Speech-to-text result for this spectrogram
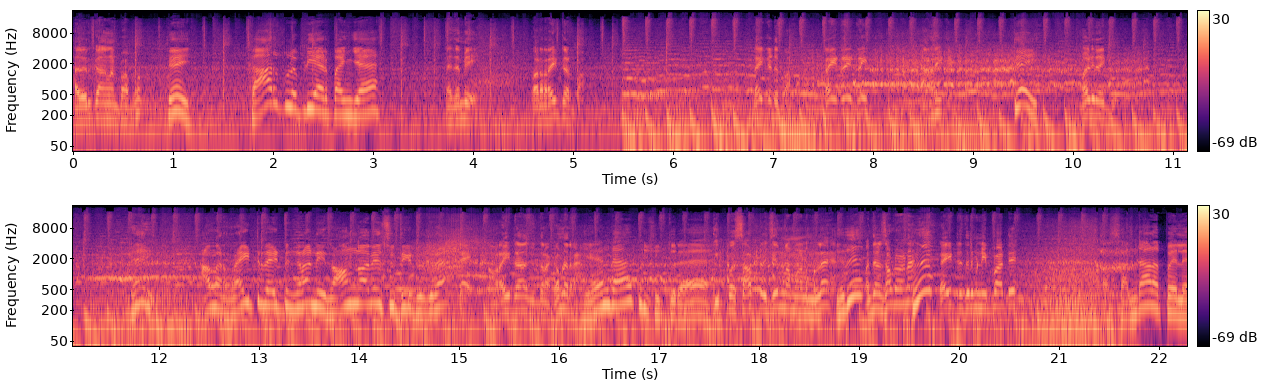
அது இருக்காங்களான்னு பார்ப்போம். டேய் காருக்குள்ள எப்படியா இருப்பாங்க ஏய் தம்பி வர ரைட் இருப்பா ரைட் எடுப்பா. ரைட் ரைட் ரைட் ரைட் டேய். மறுபடி ரைட் டேய் அவன் ரைட் ரைட்டுங்கிறான் நீ ராங்காவே சுத்திக்கிட்டு இருக்கிற. டேய் அவன் ரைட் தான் சுத்தலாம் கம்மிடுறேன் ஏன்டா இப்படி சுத்துற? இப்ப சாப்பிட்டு ஜீரணம் ஆகணும்ல? எது? கொஞ்சம் சாப்பிட வேணா ரைட் திரும்பி நிப்பாட்டு சண்டால பயல.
